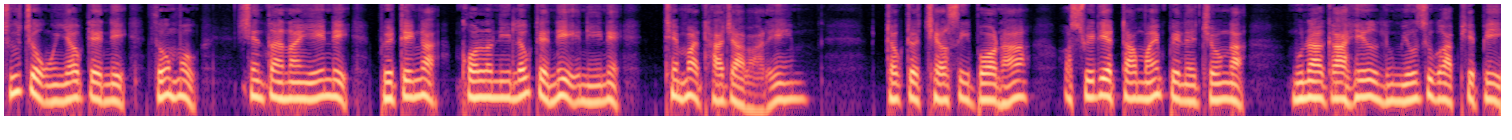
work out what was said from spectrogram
ကျူးကျော်ဝင်ရောက်တဲ့နေ့သို့မဟုတ်ရှင်သန်နိုင်ရေးနေ့ဗြိတိန်ကကော်လိုနီလုပ်တဲ့နေ့အနေနဲ့ထင်မှတ်ထားကြပါတယ်။ဒေါက်တာချယ်ဆီဘောနာ ဩစတြေးလျတောင်ပိုင်းပင်လယ်ကျွန်းကမူနာဂါဟီးလူမျိုးစုကဖြစ်ပြီး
